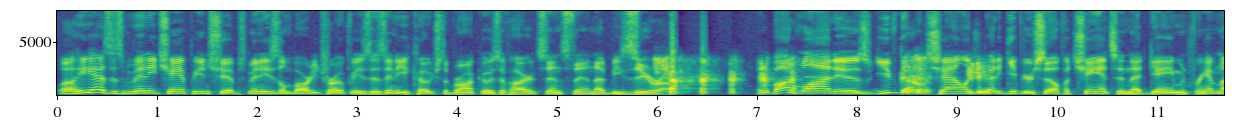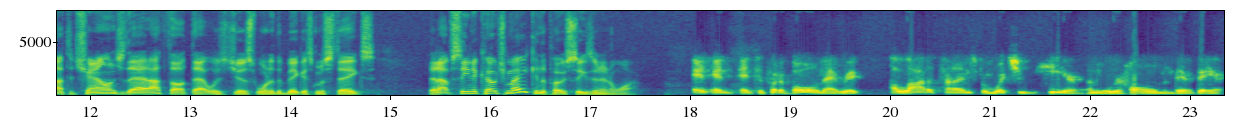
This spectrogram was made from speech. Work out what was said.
well, he has as many championships, many Lombardi trophies as any coach the Broncos have hired since then. That'd be zero. and the bottom line is, you've got to challenge. You've got to give yourself a chance in that game. And for him not to challenge that, I thought that was just one of the biggest mistakes that I've seen a coach make in the postseason in a while. And, and and to put a bow on that, Rick, a lot of times from what you hear, I mean, we're home and they're there.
